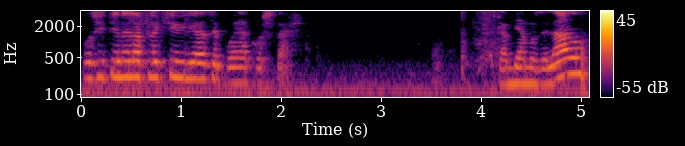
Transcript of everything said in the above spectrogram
o si tiene la flexibilidad se puede acostar. Cambiamos de lado.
